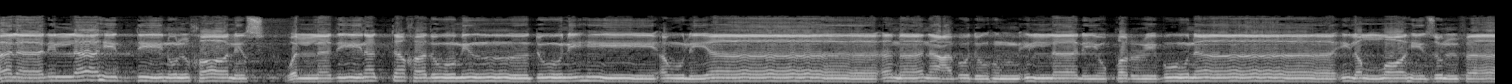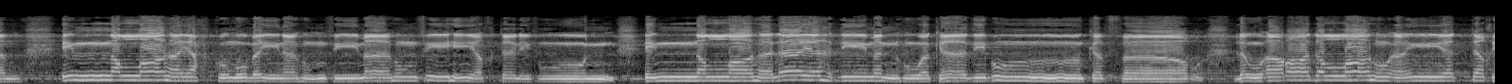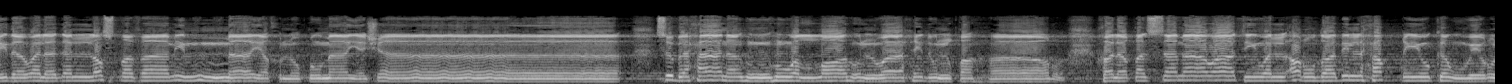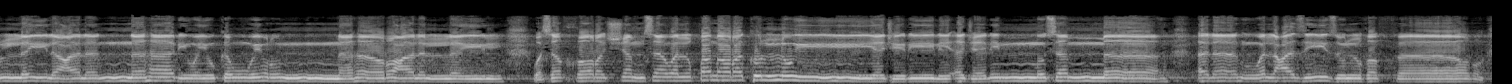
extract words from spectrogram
ألا لله الدين الخالص والذين اتخذوا من دونه أولياء ما نعبدهم إلا ليقربونا إلى الله زلفى. إن الله يحكم بينهم فيما هم فيه يختلفون. إن الله لا يهدي من هو كاذب كفار. لو أراد الله أن يتخذ ولدا لاصطفى مما يخلق ما يشاء. سبحانه هو الله الواحد القهار. خلق السماوات والأرض بالحق يكور الليل على النهار ويكور النهار على الليل. وسخر الشمس والقمر كل يجري لأجل مسمى. ألا هو العزيز الغفار.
